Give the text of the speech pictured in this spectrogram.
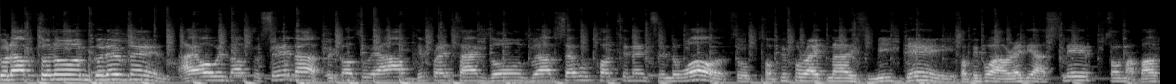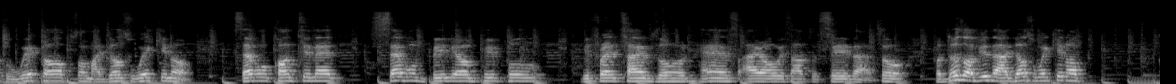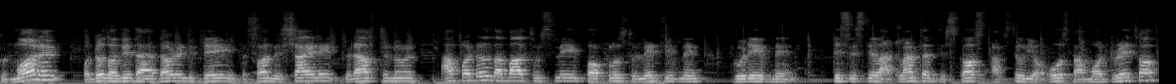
good afternoon, good evening. I always have to say that because we have different time zones. We have seven continents in the world. So some people right now is midday. Some people are already asleep. Some are about to wake up. Some are just waking up. Seven continents, seven billion people, different time zone. Hence, I always have to say that. So for those of you that are just waking up Good morning. For those of you that are during the day, the sun is shining, good afternoon. And for those about to sleep or close to late evening, good evening. This is still Atlanta Discuss. I'm still your host and moderator.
